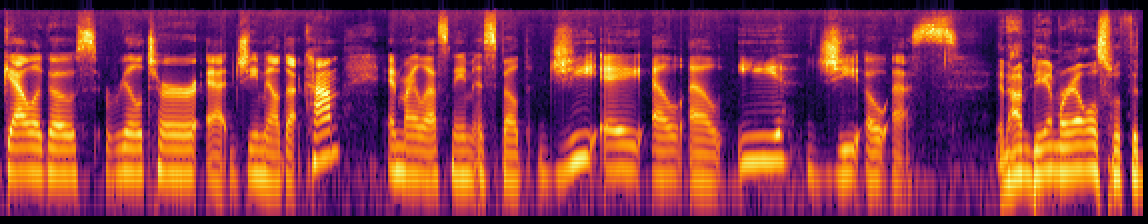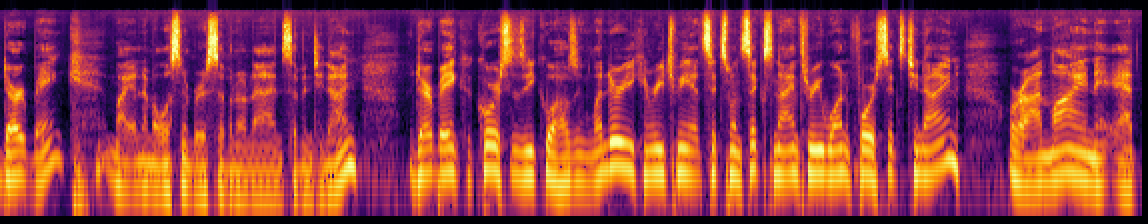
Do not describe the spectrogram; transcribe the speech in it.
Gallegos Realtor at gmail.com. And my last name is spelled G A L L E G O S. And I'm Dan Moralez with the Dart Bank. My NMLS number is 709729. The Dart Bank, of course, is equal housing lender. You can reach me at 616 931 4629 or online at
